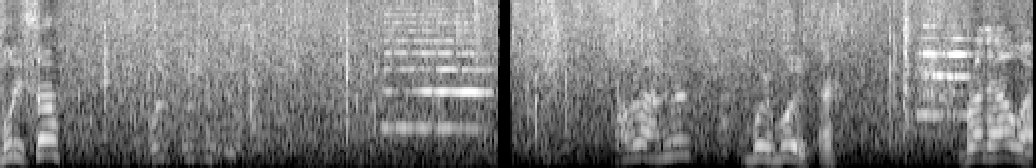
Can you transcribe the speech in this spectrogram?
물 있어? 다 올라왔나? 물물 물 한잔 하고 와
